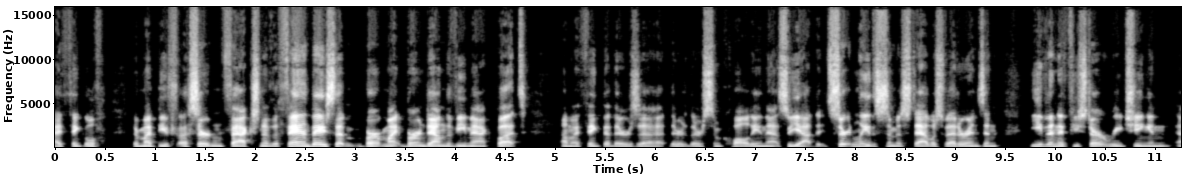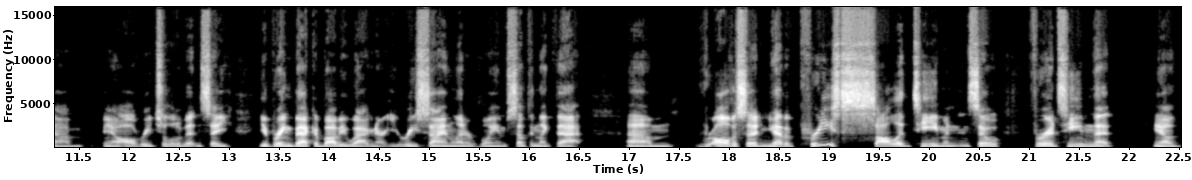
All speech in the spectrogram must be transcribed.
I think well, there might be a certain faction of the fan base that might burn down the VMAC, but um, I think that there's a there, there's some quality in that. So yeah, certainly some established veterans, and even if you start reaching and um, you know I'll reach a little bit and say you bring back a Bobby Wagner, you re-sign Leonard Williams, something like that. Um, all of a sudden you have a pretty solid team, and, and so for a team that you know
